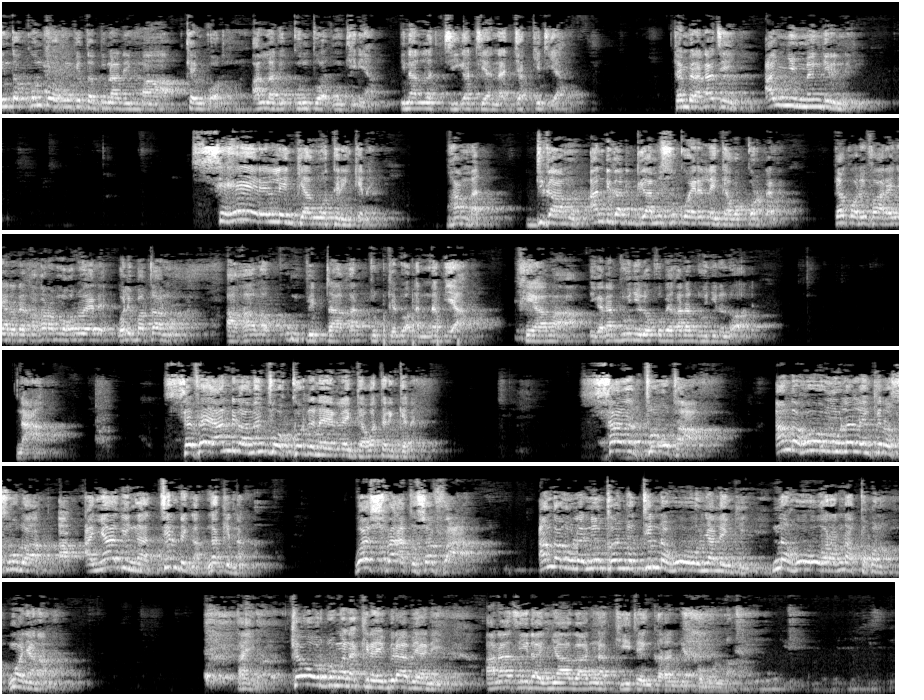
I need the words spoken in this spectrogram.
inda kunto hon kita dunadi ma kempo Allah di kunto hon kinya ina Allah tiga tiya na jakitiya kembera nati anyi mengirni sehere lenki an woterin kene muhammad digamu. An diga digami su ko ere lenki wa kordan ke ko ri fare nyara de kakara mo do ede wali batano agama kumpita kan tukke do annabiya khiyama igana duñi lo kube kana duñi no ade na sefe andi ga men jo korde na len ka watarin kene sal tuta. Anga ho mulalen ki rasula anyagi nga tindinga ngakina washfa'atu shafa anga mulanin kanjo tinna ho nyalenki na ho wara na tokono ngonya na. Tay ke ordu ngana kina ibrabe ani anati da nyaga na kiten karandi ko monna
